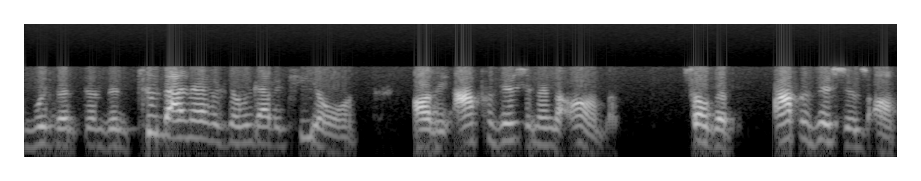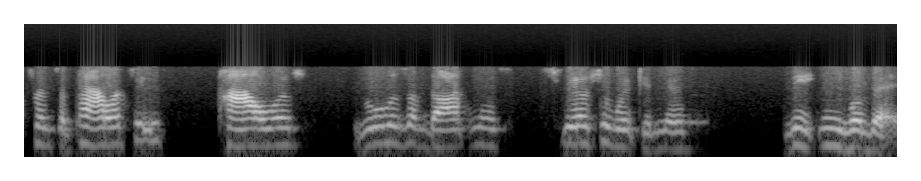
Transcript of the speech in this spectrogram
with the, the, the two dynamics that we got to key on are the opposition and the armor. So the oppositions are principalities, powers, rulers of darkness, spiritual wickedness, the evil day.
